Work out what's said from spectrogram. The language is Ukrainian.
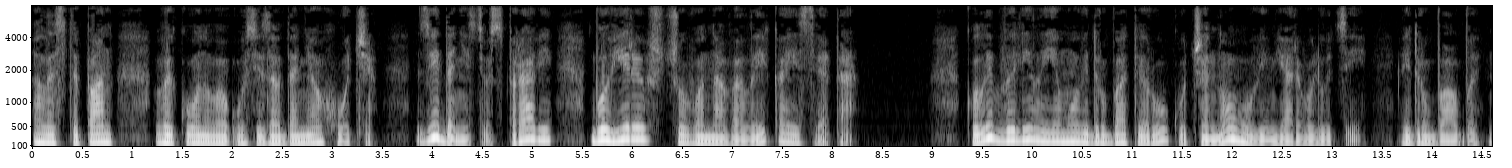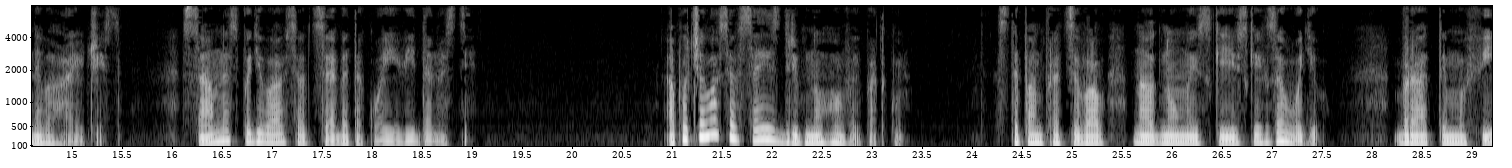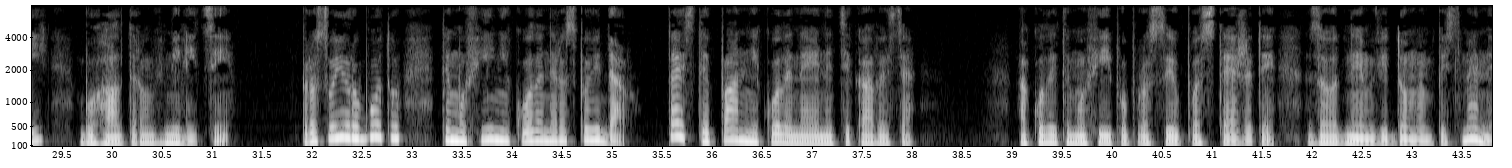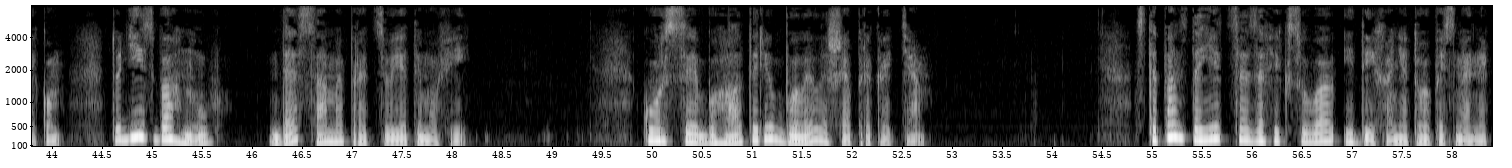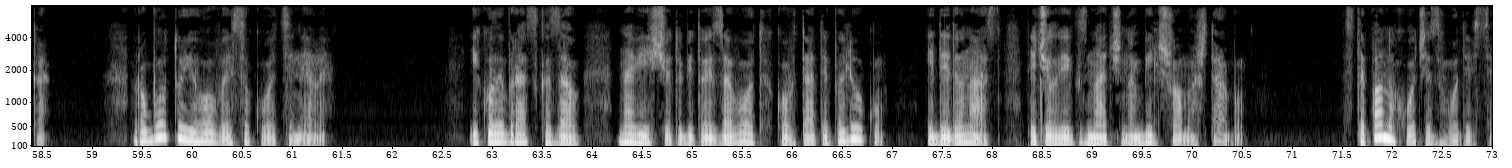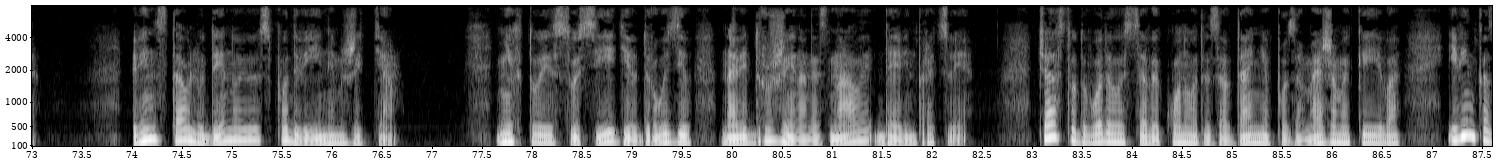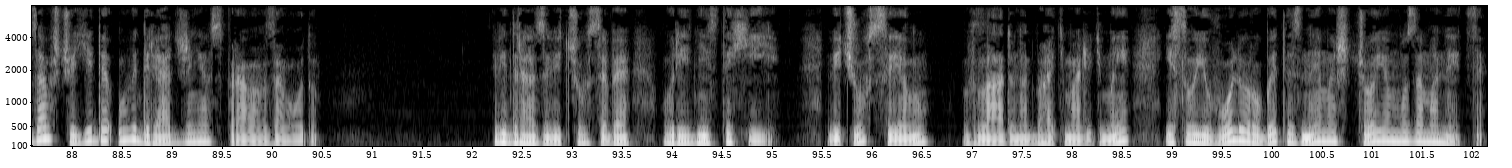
Але Степан виконував усі завдання охоче, з відданістю справі, бо вірив, що вона велика і свята. Коли б веліли йому відрубати руку чи ногу в ім'я революції, відрубав би, не вагаючись. Сам не сподівався від себе такої відданості. А почалося все із дрібного випадку. Степан працював на одному із київських заводів, брат Тимофій бухгалтером в міліції. Про свою роботу Тимофій ніколи не розповідав, та й Степан ніколи нею не цікавився. А коли Тимофій попросив постежити за одним відомим письменником, тоді збагнув, де саме працює Тимофій. Курси бухгалтерів були лише прикриттям. Степан, здається, зафіксував і дихання того письменника. Роботу його високо оцінили. І коли брат сказав, навіщо тобі той завод ковтати пилюку, іди до нас, ти чоловік значно більшого масштабу. Степан охоче згодився. Він став людиною з подвійним життям. Ніхто із сусідів, друзів, навіть дружина не знали, де він працює. Часто доводилося виконувати завдання поза межами Києва, і він казав, що їде у відрядження в справах заводу. Відразу відчув себе у рідній стихії, відчув силу, владу над багатьма людьми і свою волю робити з ними, що йому заманеться.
